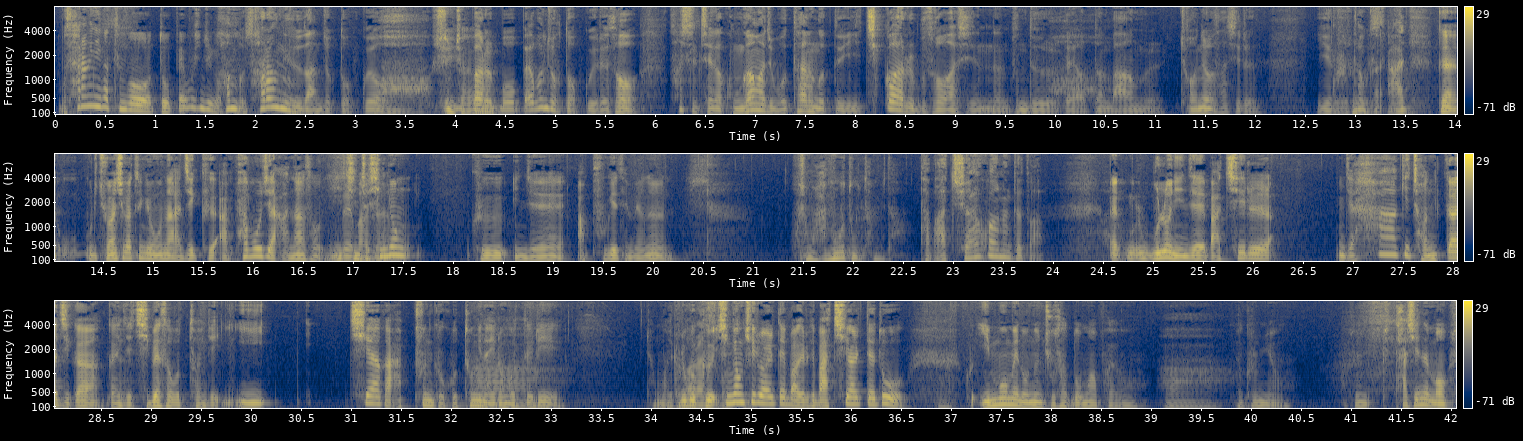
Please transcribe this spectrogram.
뭐 사랑니 같은 것도 빼보신 적이 없어요? 한 사랑니도 난 적도 없고요. 와, 그 진짜요? 이빨을 뭐 빼본 적도 없고 이래서 사실 제가 공감하지 못하는 것들이 치과를 무서워하시는 분들의 어떤 마음을 전혀 사실은 이해를 못하고 그러니까, 있습니다. 아, 그러니까 우리 주한 씨 같은 경우는 아직 그 아파 보지 않아서 이 네, 진짜 맞아요. 신경 그 이제 아프게 되면은 정말 아무것도 못합니다. 다 마취하고 하는데도 아- 물론 이제 마취를 이제 하기 전까지가 그러니까 네. 이제 집에서부터 이제 이 치아가 아픈 그 고통이나 이런 아. 것들이 정말 그리고 그 신경 치료할 때 막 이렇게 마취할 때도 그 잇몸에 놓는 주사 너무 아파요. 아, 네, 그럼요. 좀 다시는 뭐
